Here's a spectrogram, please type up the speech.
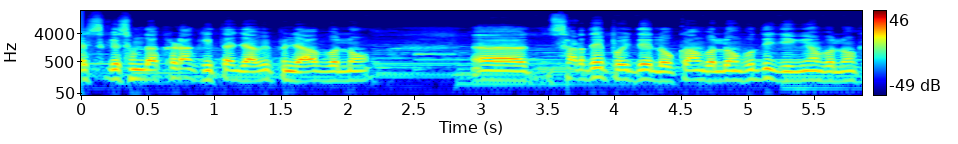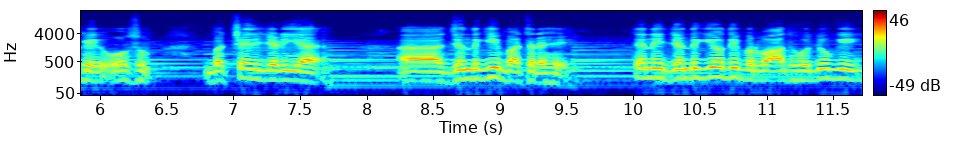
ਇਸ ਕਿਸਮ ਦਾ ਖੜਾ ਕੀਤਾ ਜਾਵੇ ਪੰਜਾਬ ਵੱਲੋਂ ਅ, ਸੜਦੇ ਪੁੱਜਦੇ ਲੋਕਾਂ ਵੱਲੋਂ ਬੁੱਧੀਜੀਵੀਆਂ ਵੱਲੋਂ ਕਿ ਉਸ ਬੱਚੇ ਦੀ ਜਿਹੜੀ ਹੈ ਜ਼ਿੰਦਗੀ ਬਚ ਰਹੇ। ਤੇ ਨਹੀਂ, ਜ਼ਿੰਦਗੀ ਉਹਦੀ ਬਰਬਾਦ ਹੋ ਜੂਗੀ,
